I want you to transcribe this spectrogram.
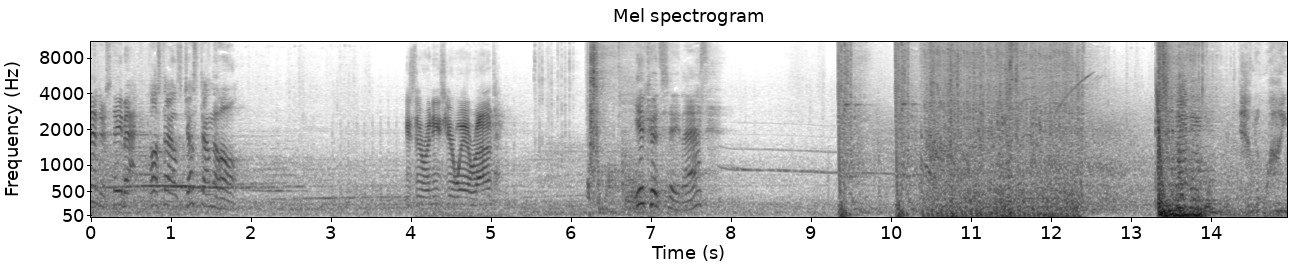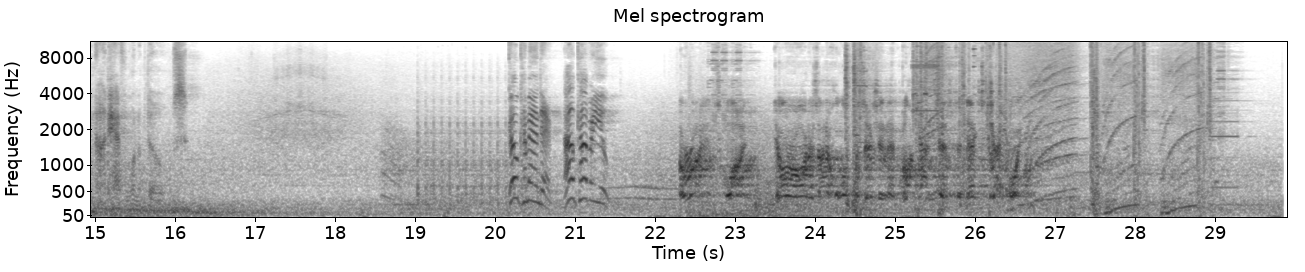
Commander, stay back. Hostiles just down the hall. Is there an easier way around? You could say that. How do I not have one of those? Go, Commander! I'll cover you! Orion Squad, your orders are to hold position and block access to next check.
